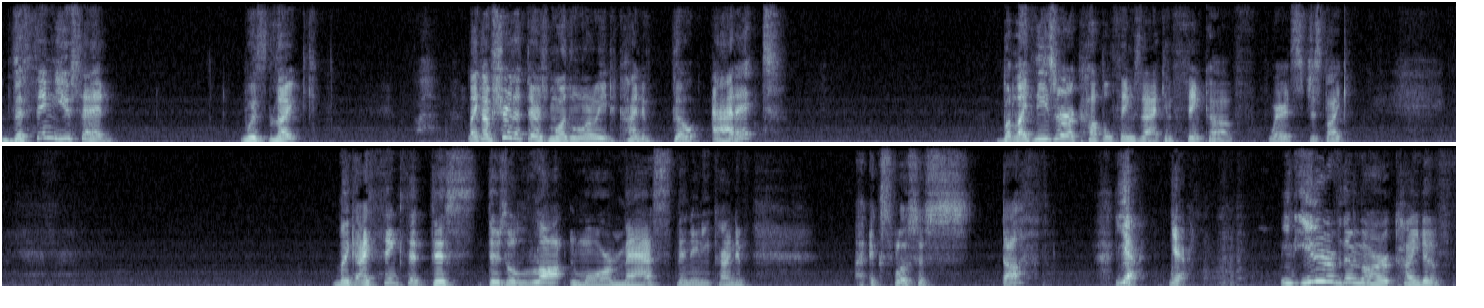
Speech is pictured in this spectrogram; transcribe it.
the thing you said was like like I'm sure that there's more than one way to kind of go at it. But like these are a couple things that I can think of where it's just like like I think that this there's a lot more mass than any kind of uh, explosive stuff. Yeah, yeah. I mean, either of them are kind of.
